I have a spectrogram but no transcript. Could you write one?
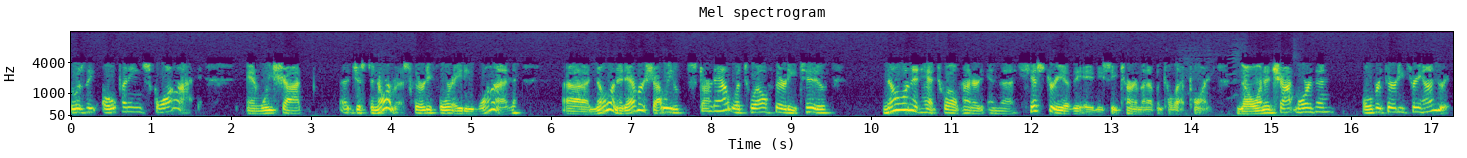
It was the opening squad, and we shot uh, just enormous, thirty-four eighty-one. Uh, no one had ever shot. We start out with twelve thirty-two. No one had had twelve hundred in the history of the ABC tournament up until that point. No one had shot more than over thirty-three hundred.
